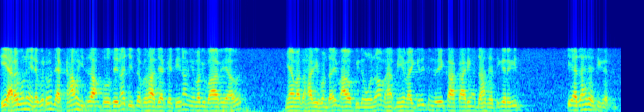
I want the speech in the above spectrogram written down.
ඒ අරමුණ එනකොටම දැක්කහම හිත සන්තෝෂ වෙනවා චිත්ත ප්‍රසාදයක් ඇති වෙනවා මේ වගේ භාර්යාව මෙයා මට හරි හොඳයි මාව පිනවනවා මෙහෙමයි කියලා ඉතින් ඒක ආකාරයෙන් අදහස් ඇති කරගෙන ඒ අදහස ඇති කරනවා.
